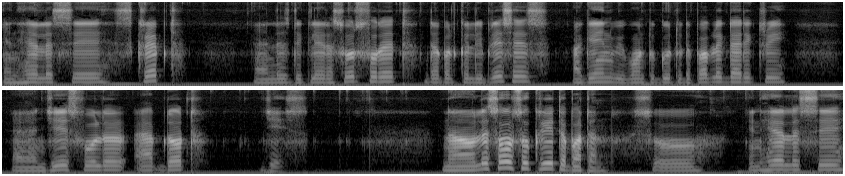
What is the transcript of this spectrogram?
And here let's say script and let's declare a source for it double curly braces. Again we want to go to the public directory and js folder app.js now let's also create a button. So in here let's say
